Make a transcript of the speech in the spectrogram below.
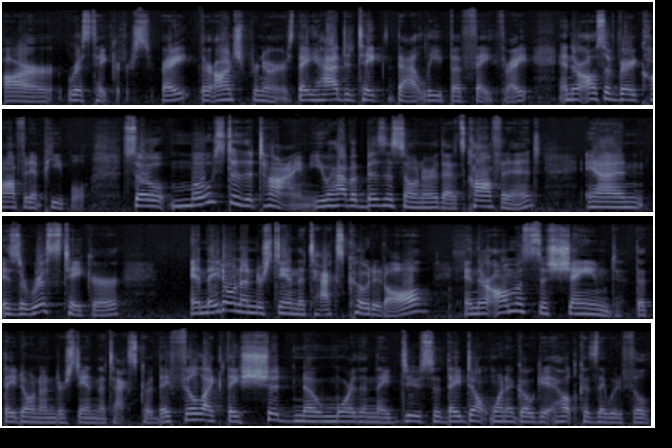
are risk takers, right? They're entrepreneurs. They had to take that leap of faith, right? And they're also very confident people. So, most of the time, you have a business owner that's confident and is a risk taker, and they don't understand the tax code at all. And they're almost ashamed that they don't understand the tax code. They feel like they should know more than they do, so they don't want to go get help because they would feel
